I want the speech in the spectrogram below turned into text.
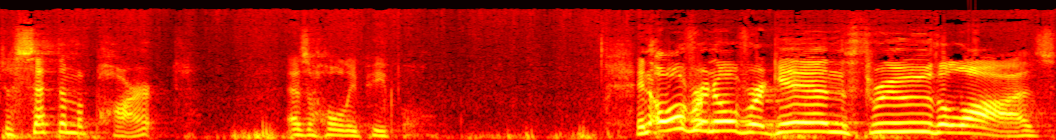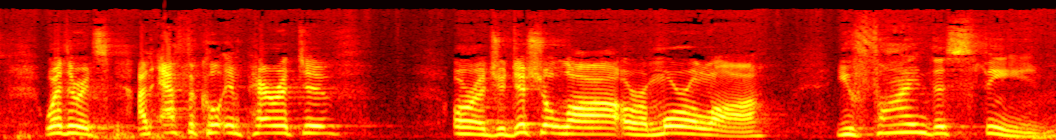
to set them apart as a holy people. And over and over again through the laws, whether it's an ethical imperative or a judicial law or a moral law, you find this theme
